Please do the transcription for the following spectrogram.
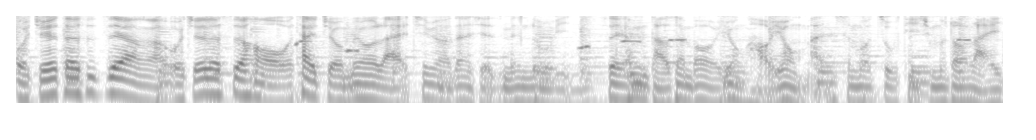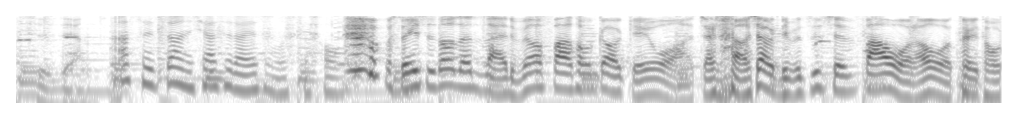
我觉得是这样啊，我觉得是哈，我太久没有来轻描淡写这边录音，所以他们打算把我用好用满，什么主题全部都来一次这样子。那谁知道你下次来是什么时候？我随时都能来，你不要发通告给我啊，讲的好像你们之前发我，然后我退通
